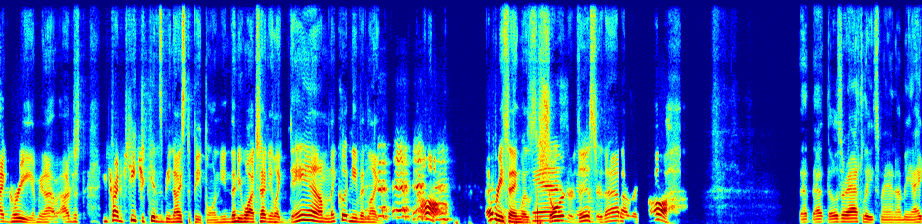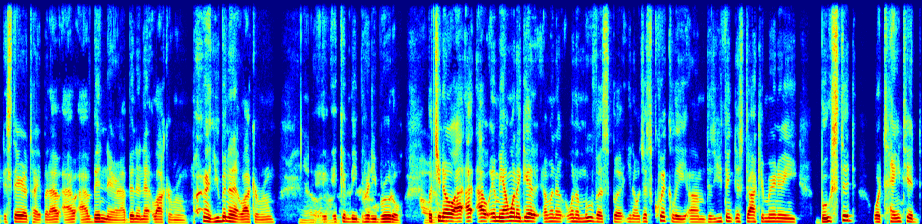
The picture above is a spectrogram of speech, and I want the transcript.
I, agree. I mean, I, I, just you try to teach your kids to be nice to people, and you, then you watch that, and you're like, damn, they couldn't even like, oh, everything was yeah, short or this or that. I was like, oh, that that those are athletes, man. I mean, I hate to stereotype, but I, I have been there. I've been in that locker room. You've been in that locker room. Yeah, it, it, can be pretty brutal. Oh, but you know, I, I I mean, I want to get I want to want to move us, but you know, just quickly, um, do you think this documentary boosted or tainted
